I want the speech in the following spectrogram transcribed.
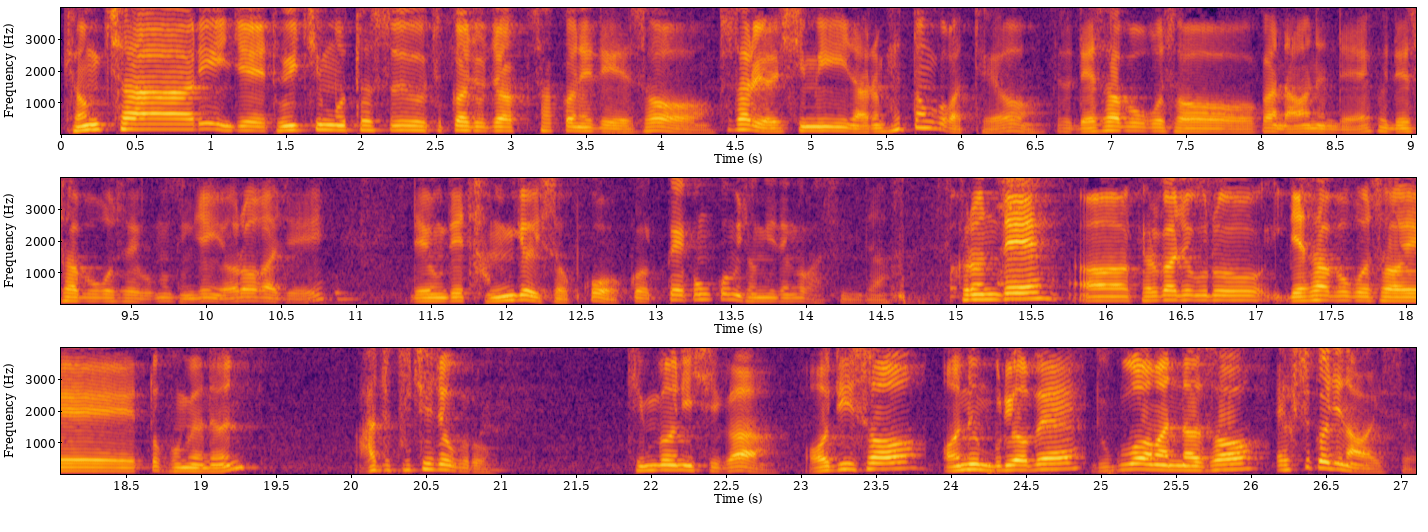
경찰이 이제 도이치모터스 주가 조작 사건에 대해서 수사를 열심히 나름 했던 것 같아요. 그래서 내사 보고서가 나왔는데 그 내사 보고서에 보면 굉장히 여러 가지 내용들이 담겨 있었고 그꽤 꼼꼼히 정리된 것 같습니다. 그런데 어, 결과적으로 내사 보고서에 또 보면은 아주 구체적으로 김건희 씨가 어디서 어느 무렵에 누구와 만나서 액수까지 나와 있어요.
